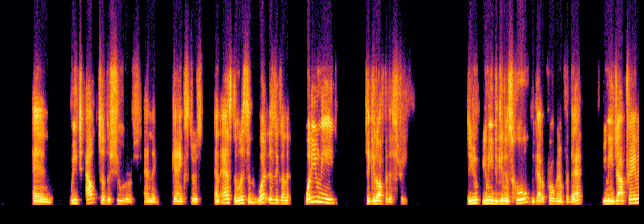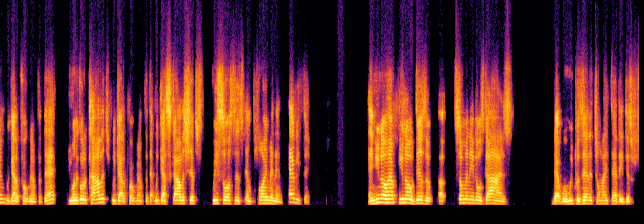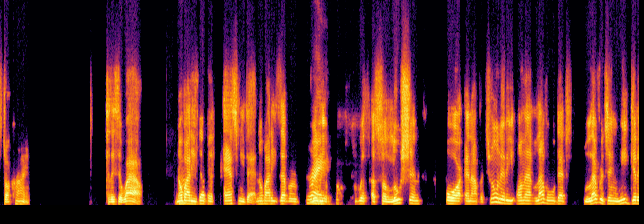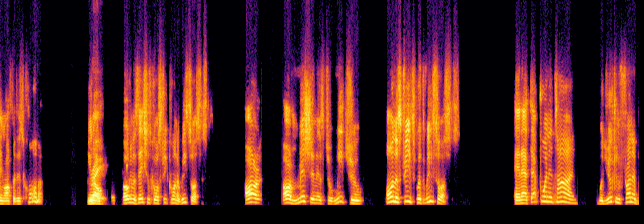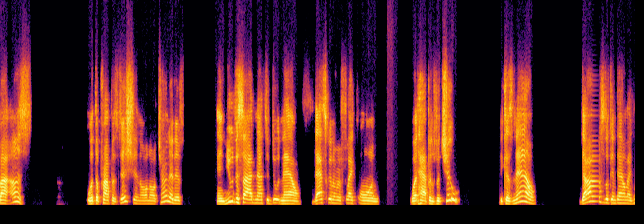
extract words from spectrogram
and reach out to the shooters and the gangsters and ask them, listen, what is it gonna, what do you need to get off of the street? Do you, you need to get in school? We got a program for that. You need job training? We got a program for that. You want to go to college? We got a program for that. We got scholarships, resources, employment, and everything. And you know how you know there's a, a so many of those guys that when we present it to them like that, they just start crying because they said, "Wow, nobody's ever asked me that. Nobody's ever right. really with a solution or an opportunity on that level that's leveraging me getting off of this corner. You right. know, organizations called Street Corner Resources. Our our mission is to meet you on the streets with resources. And at that point in time, when you're confronted by us with a proposition on alternatives, and you decide not to do it now, that's going to reflect on what happens with you. Because now God's looking down like,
